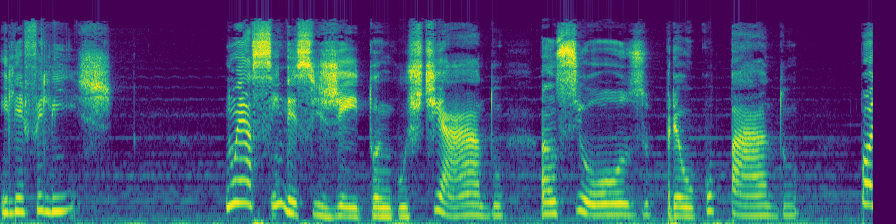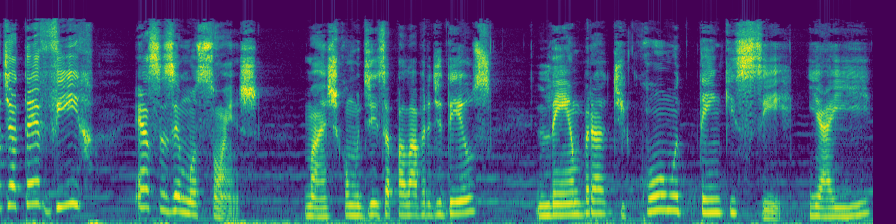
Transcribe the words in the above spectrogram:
Ele é feliz. Não é assim desse jeito angustiado, ansioso, preocupado. Pode até vir essas emoções, mas, como diz a palavra de Deus, lembra de como tem que ser e aí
